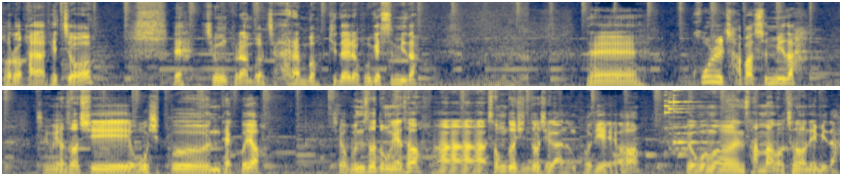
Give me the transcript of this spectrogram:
걸어가야겠죠. 예 좋은 쿨 한번 잘 한번 기다려 보겠습니다 네, 콜 잡았습니다. 지금 6시 50분 됐고요. 제가 문서동에서 아, 송도 신도시 가는 콜이에요. 요금은 35,000원입니다.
